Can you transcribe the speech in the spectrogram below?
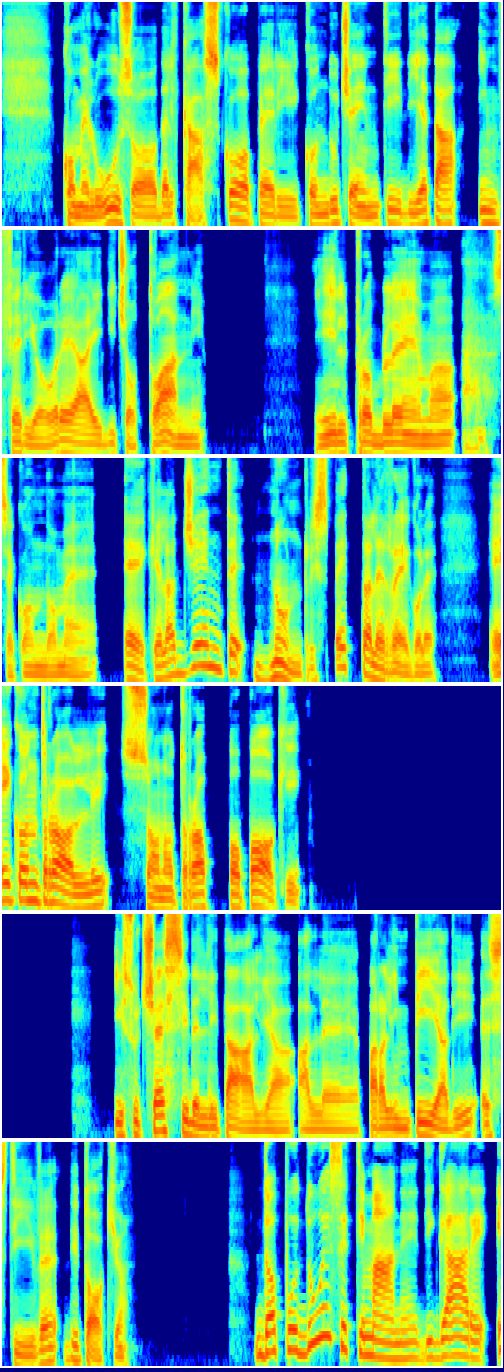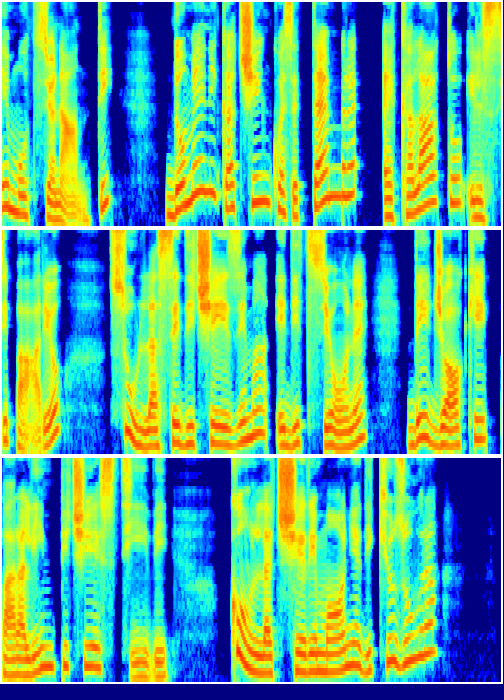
come l'uso del casco per i conducenti di età inferiore ai 18 anni. Il problema, secondo me, è che la gente non rispetta le regole e i controlli sono troppo pochi. I successi dell'Italia alle Paralimpiadi estive di Tokyo. Dopo due settimane di gare emozionanti, domenica 5 settembre è calato il sipario sulla sedicesima edizione dei Giochi paralimpici estivi, con la cerimonia di chiusura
